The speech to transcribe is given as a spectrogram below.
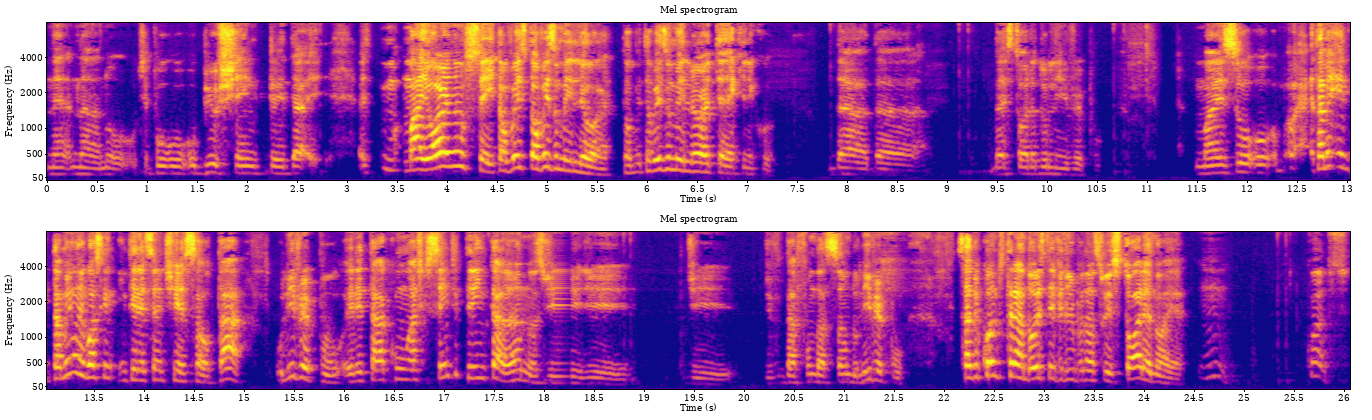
Né, na, no, tipo o, o Bill Shankly da, maior não sei talvez talvez o melhor talvez, talvez o melhor técnico da, da, da história do Liverpool mas o, o, também, também um negócio interessante ressaltar: o Liverpool ele está com acho que 130 anos de, de, de, da fundação do Liverpool. Sabe quantos treinadores teve Liverpool na sua história, Noia? Hum. Quantos?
